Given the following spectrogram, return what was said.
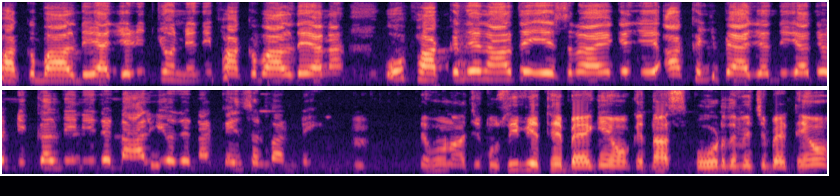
ਫੱਕ ਬਾਲਦੇ ਆ। ਜਿਹੜੀ ਝੋਨੇ ਦੀ ਫੱਕ ਬਾਲਦੇ ਆ ਨਾ, ਉਹ ਫੱਕ ਦੇ ਨਾਲ ਤੇ ਇਸ ਤਰ੍ਹਾਂ ਹੈ ਕਿ ਜੇ ਅੱਖ 'ਚ ਪੈ ਜਾਂਦੀ ਆ ਤੇ ਉਹ ਨਿਕਲਦੀ ਨਹੀਂ ਤੇ ਨਾਲ ਹੀ ਉਹਦੇ ਨਾਲ ਕੈਂਸਰ ਬਣ ਰਹੀ। ਤੇ ਹੁਣ ਅੱਜ ਤੁਸੀਂ ਵੀ ਇੱਥੇ ਬਹਿ ਗਏ ਹੋ ਕਿਦਾਂ ਸਪੋਰਟ ਦੇ ਵਿੱਚ ਬੈਠੇ ਹੋ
